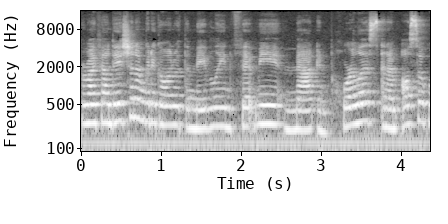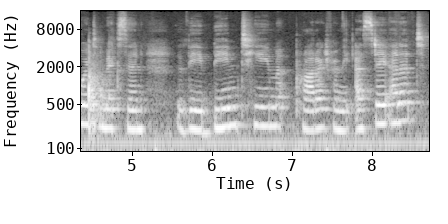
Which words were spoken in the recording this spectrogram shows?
For my foundation, I'm going to go in with the Maybelline Fit Me Matte and Poreless, and I'm also going to mix in the Beam Team product from the Estee Edit.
